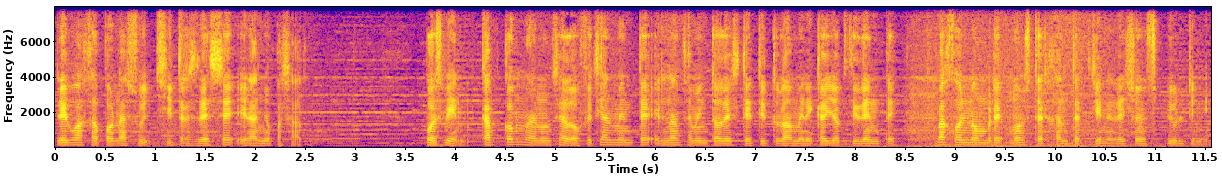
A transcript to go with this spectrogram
llegó a Japón a Switch y 3DS el año pasado. Pues bien, Capcom ha anunciado oficialmente el lanzamiento de este título a América y Occidente bajo el nombre Monster Hunter Generations Ultimate,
